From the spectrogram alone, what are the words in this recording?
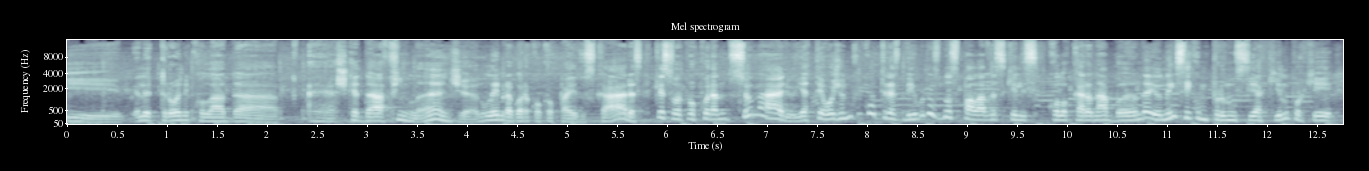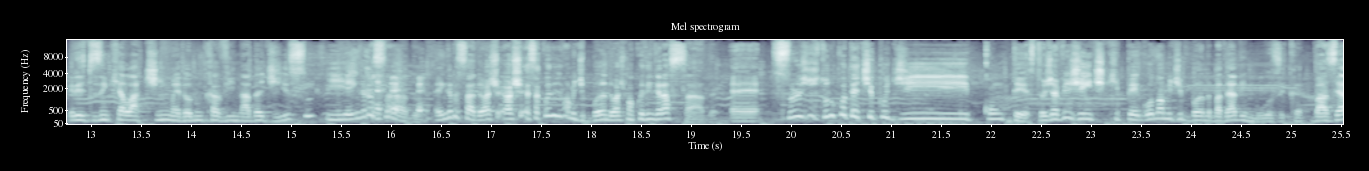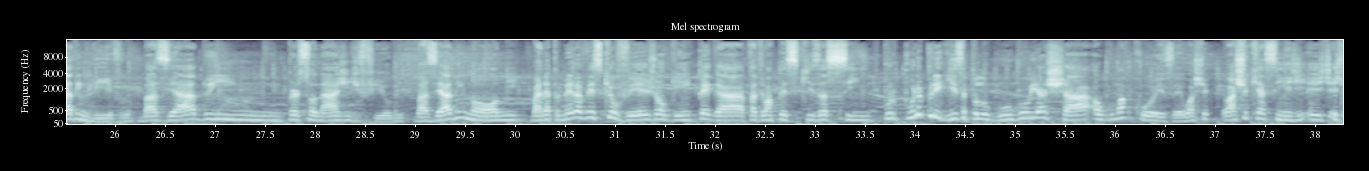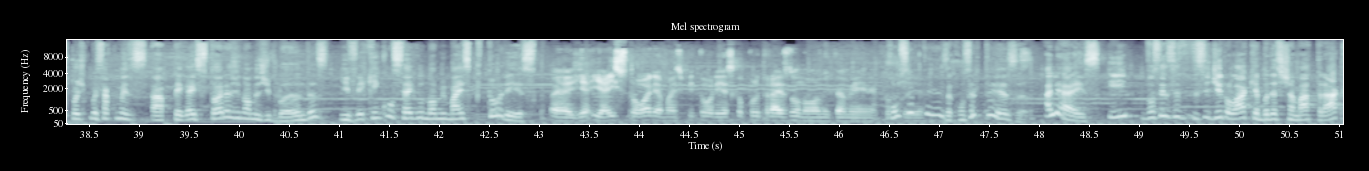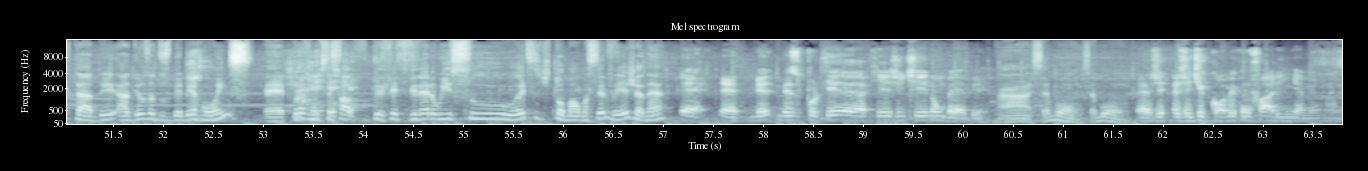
eletrônico lá da. É, acho que é da Finlândia, não lembro agora qual é o país dos caras, que eles foram procurar no dicionário. E até hoje eu nunca encontrei nenhuma das duas palavras que eles colocaram na banda. Eu nem sei como pronunciar aquilo, porque eles dizem que é latim, mas eu nunca vi nada disso. E é engraçado. é engraçado. Eu acho, eu acho essa coisa de nome de banda, eu acho uma coisa engraçada. É, surge de tudo quanto é tipo de contexto. Eu já vi gente que pegou nome de banda baseado em música, baseado em livro, baseado em personagem de filme, baseado em nome, mas é a primeira vez que eu vejo alguém pegar, fazer uma pesquisa assim, por pura preguiça pelo Google e achar alguma coisa. Eu acho, eu acho que assim, a gente, a gente pode começar a, pegar histórias de nomes de bandas e ver quem consegue o nome mais pitoresco. É, e a história mais pitoresca por trás do nome também, né? Porque... Com certeza, com certeza. Aliás, e vocês decidiram lá que a banda se chamar Tracta, a deusa dos beberrões. É, provavelmente vocês fizeram isso antes de tomar uma cerveja, né? É, é, mesmo porque aqui a gente não bebe. Ah, isso é bom, isso é bom. É, a gente come com farinha mesmo.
